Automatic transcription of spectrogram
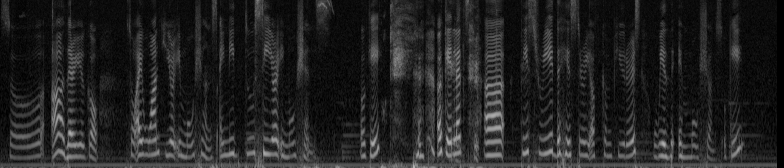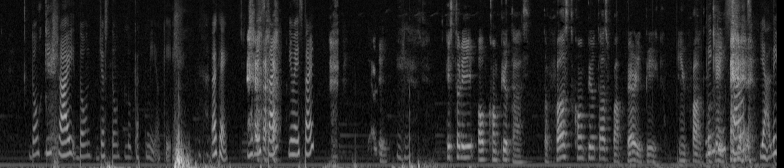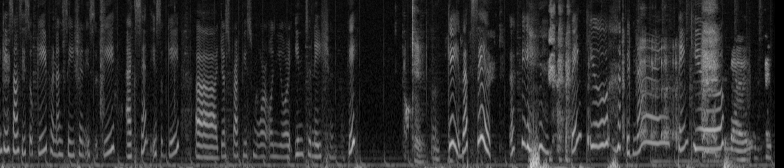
So, oh, there you go. So I want your emotions. I need to see your emotions. Okay? Okay. okay, let's uh please read the history of computers with emotions, okay? Don't be shy, don't just don't look at me, okay? okay. You may start. You may start. Okay. Mhm. History of computers. The first computers were very big. In fact, Linking okay. sounds, yeah, linking sounds is okay. Pronunciation is okay. Accent is okay. Uh, just practice more on your intonation. Okay. okay. Okay, that's it. Okay. Thank you. Good night. Thank you. Good night.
